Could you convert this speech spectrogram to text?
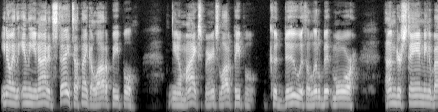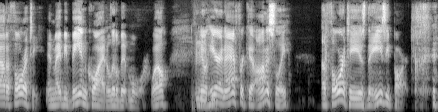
you know in the in the United States I think a lot of people you know my experience a lot of people could do with a little bit more understanding about authority and maybe being quiet a little bit more. Well, you mm-hmm. know, here in Africa, honestly, authority is the easy part.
